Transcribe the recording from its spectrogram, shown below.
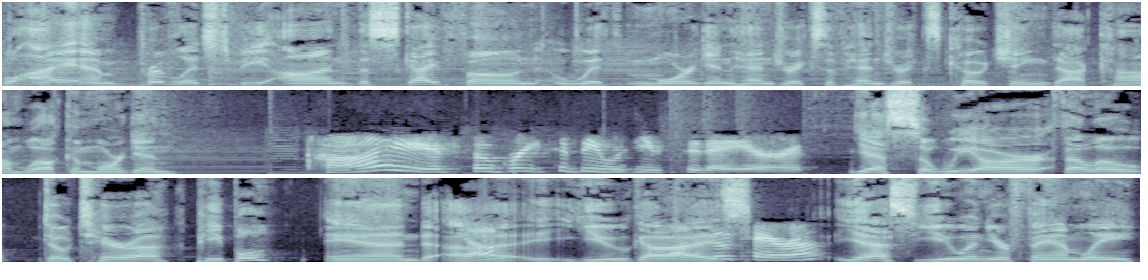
Well, I am privileged to be on the Skype phone with Morgan Hendricks of HendricksCoaching.com. Welcome, Morgan. Hi, it's so great to be with you today, Eric. Yes, so we are fellow doTERRA people. And uh, yep. you guys, yes, you and your family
